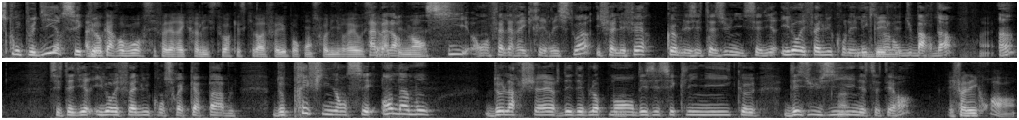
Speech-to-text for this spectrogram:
Ce qu'on peut dire, c'est que. donc à rebours, s'il fallait réécrire l'histoire, qu'est-ce qu'il aurait fallu pour qu'on soit livré aussi ah ben rapidement Si on fallait réécrire l'histoire, il fallait faire comme les États-Unis, c'est-à-dire il aurait fallu qu'on ait l'équivalent du Barda, hein c'est-à-dire il aurait fallu qu'on soit capable de préfinancer en amont de la recherche, des développements, des essais cliniques, euh, des usines, etc. Il fallait y croire. Hein.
